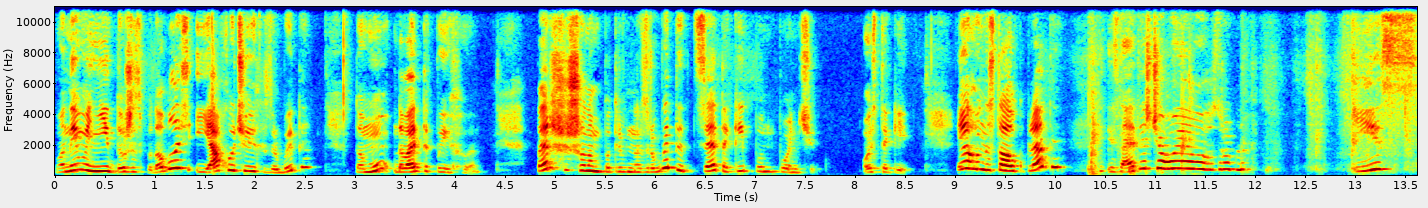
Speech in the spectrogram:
Вони мені дуже сподобались, і я хочу їх зробити. Тому давайте поїхали. Перше, що нам потрібно зробити, це такий помпончик. Ось такий. Я його не стала купляти. І знаєте, з чого я його зроблю? Із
